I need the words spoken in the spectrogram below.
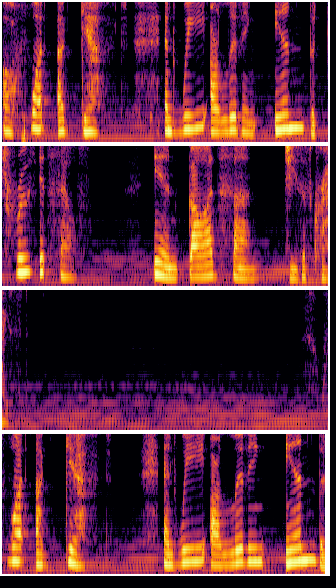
Oh, what a gift! And we are living in the truth itself, in God's Son, Jesus Christ. What a gift! And we are living in the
